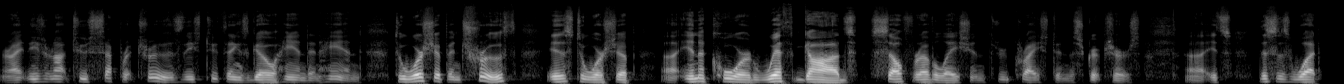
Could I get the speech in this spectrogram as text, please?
Right? These are not two separate truths. These two things go hand in hand. To worship in truth is to worship uh, in accord with God's self revelation through Christ in the Scriptures. Uh, it's, this is what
